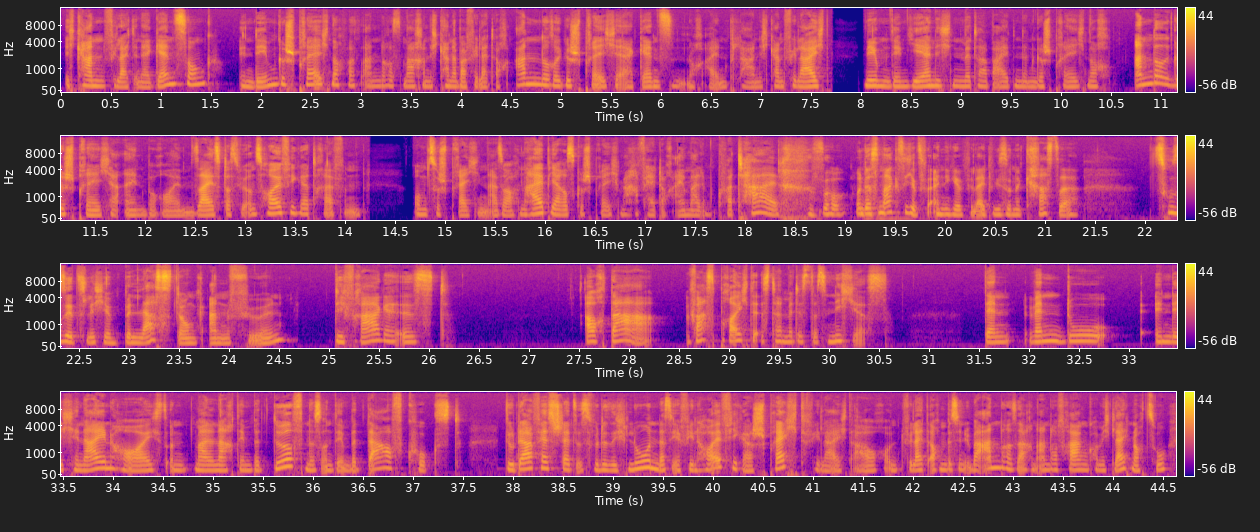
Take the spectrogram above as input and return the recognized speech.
Ich kann vielleicht in Ergänzung in dem Gespräch noch was anderes machen. Ich kann aber vielleicht auch andere Gespräche ergänzend noch einplanen. Ich kann vielleicht neben dem jährlichen Mitarbeitendengespräch noch andere Gespräche einberäumen, sei es, dass wir uns häufiger treffen, um zu sprechen. Also auch ein Halbjahresgespräch machen, vielleicht auch einmal im Quartal. So. Und das mag sich jetzt für einige vielleicht wie so eine krasse zusätzliche Belastung anfühlen. Die Frage ist auch da, was bräuchte es, damit es das nicht ist? Denn wenn du in dich hineinhorchst und mal nach dem Bedürfnis und dem Bedarf guckst, du da feststellst, es würde sich lohnen, dass ihr viel häufiger sprecht, vielleicht auch und vielleicht auch ein bisschen über andere Sachen, andere Fragen komme ich gleich noch zu.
